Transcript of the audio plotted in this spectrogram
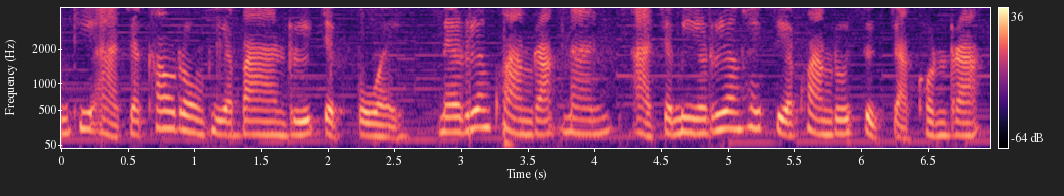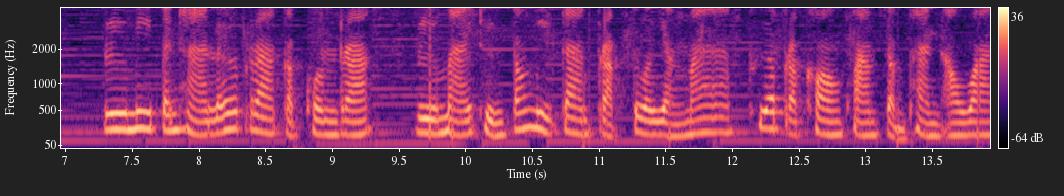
ณฑ์ที่อาจจะเข้าโรงพยาบาลหรือเจ็บป่วย ในเรื่องความรักนั้นอาจจะมีเรื่องให้เสียความรู้สึกจากคนรัก หรือมีปัญหาเลิกรากับคนรัก หรือหมายถึงต้องมีการปรับตัวอย่างมาก เพื่อประคองความสัมพันธ์เอาไว้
